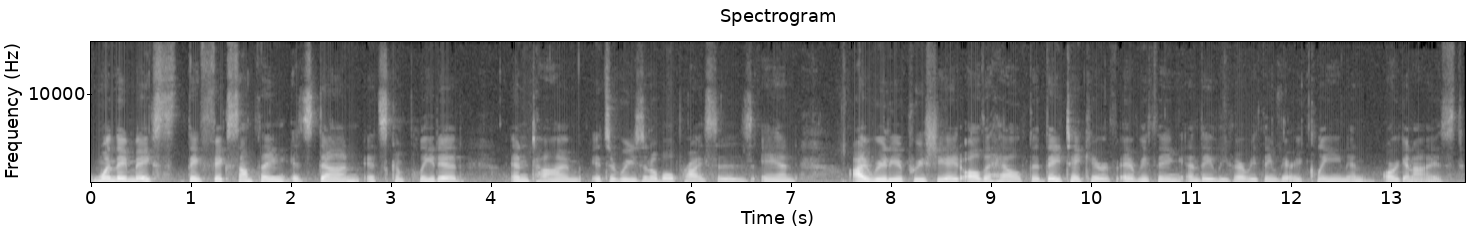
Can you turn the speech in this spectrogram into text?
when they make, they fix something, it's done, it's completed in time, it's a reasonable prices and I really appreciate all the help that they take care of everything and they leave everything very clean and organized.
